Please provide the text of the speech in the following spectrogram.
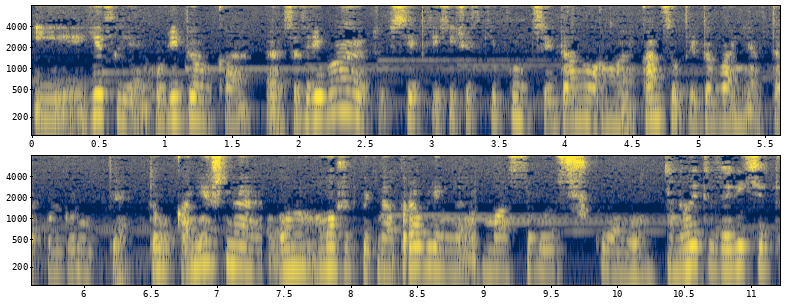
И если у ребенка э, созревают все психические функции до нормы к концу пребывания в такой группе, то, конечно, он может быть направлен в массовую школу. Но это зависит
